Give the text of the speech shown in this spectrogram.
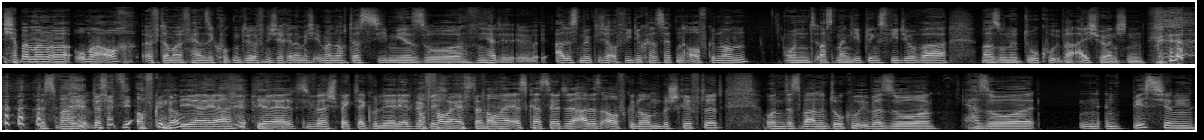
Ich habe bei meiner Oma auch öfter mal Fernsehen gucken dürfen. Ich erinnere mich immer noch, dass sie mir so, die hat äh, alles Mögliche auf Videokassetten aufgenommen. Und was mein Lieblingsvideo war, war so eine Doku über Eichhörnchen. Das, war, das hat sie aufgenommen? Ja, ja. ja die war spektakulär. Die hat wirklich VHS dann. VHS-Kassette, alles aufgenommen, beschriftet. Und das war eine Doku über so, ja, so ein bisschen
